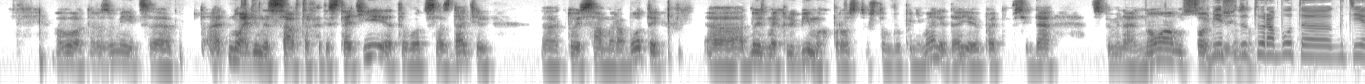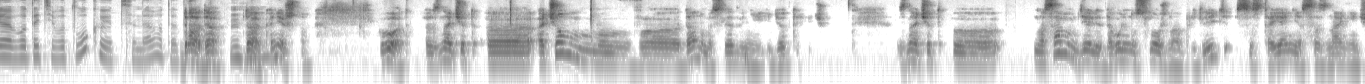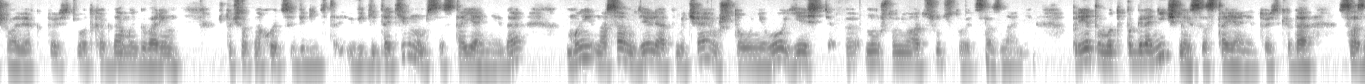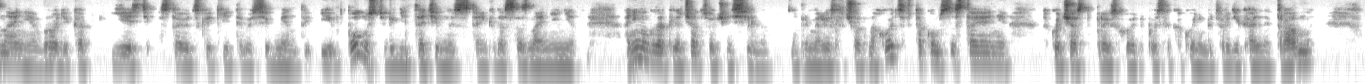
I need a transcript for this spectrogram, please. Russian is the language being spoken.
Вот, разумеется, а, ну, один из авторов этой статьи – это вот создатель э, той самой работы, э, одной из моих любимых просто, чтобы вы понимали, да, я ее поэтому всегда вспоминаю. Ноам Соболев. Ты имеешь в виду ту работу, где вот эти вот луковицы, да? Вот это? Да, да, угу. да, конечно. Вот, значит, э, о чем в данном исследовании идет речь? Значит, э, на самом деле довольно сложно определить состояние сознания человека. То есть вот когда мы говорим, что человек находится в вегетативном состоянии, да, мы на самом деле отмечаем, что у него есть, э, ну, что у него отсутствует сознание. При этом вот пограничные состояния, то есть когда сознание вроде как есть, остаются какие-то его сегменты, и полностью вегетативное состояние, когда сознания нет, они могут отличаться очень сильно. Например, если человек находится в таком состоянии, такое часто происходит после какой-нибудь радикальной травмы,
